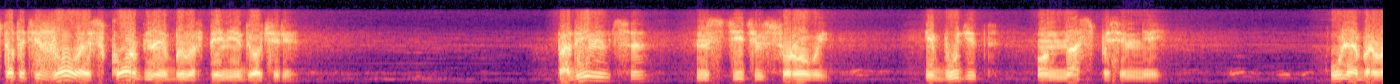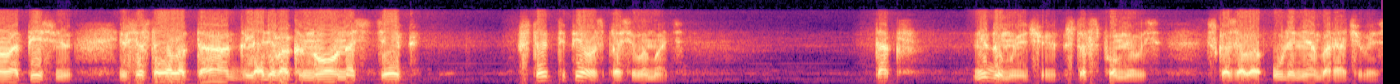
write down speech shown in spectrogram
Что-то тяжелое, скорбное было в пении дочери. Подымется мститель суровый, и будет он нас посильней. Уля оборвала песню, и все стояло так, глядя в окно на степь. «Что это ты пела?» — спросила мать. «Так, не думаючи, что вспомнилось», — сказала Уля, не оборачиваясь.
